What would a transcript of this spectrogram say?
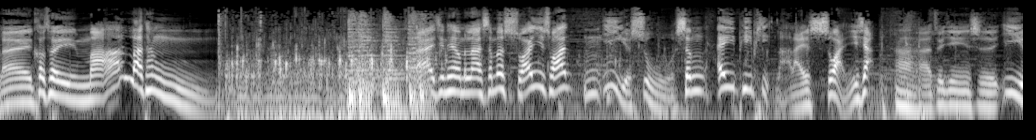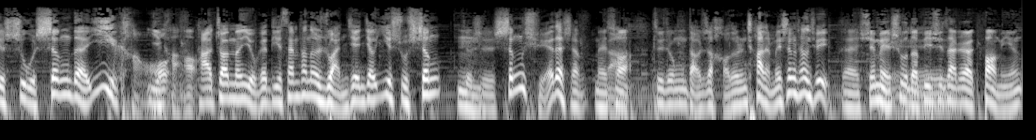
来，口水麻辣烫。来，今天我们来什么涮一涮？嗯，艺术生 A P P 拿来算一下啊啊！最近是艺术生的艺考，艺考它专门有个第三方的软件叫艺术生，嗯就是升学的升，没错啊最终导致好多人差点没升上去。对，学美术的必须在这儿报名。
